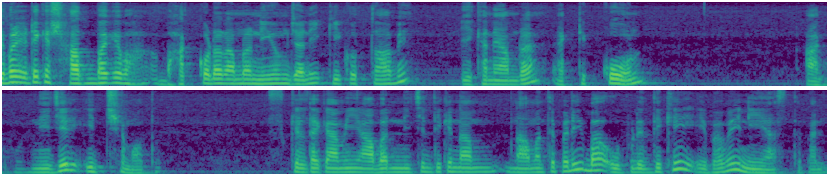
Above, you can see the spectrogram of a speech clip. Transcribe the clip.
এবার এটাকে সাত ভাগে ভাগ করার আমরা নিয়ম জানি, কি করতে হবে? এখানে আমরা একটি কোণ আঁকবো, নিজের ইচ্ছে মতো। স্কেলটাকে আমি আবার নিচের দিকে নাম, নামাতে পারি বা উপরের দিকে এভাবে নিয়ে আসতে পারি।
